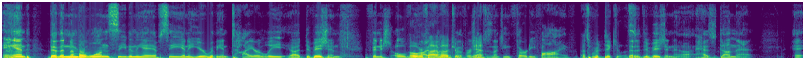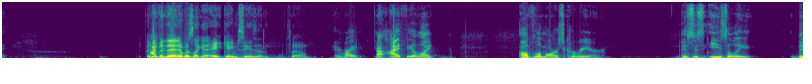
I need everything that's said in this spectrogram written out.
and they're the number one seed in the AFC in a year where the entire league, uh, division finished over, Over 500, 500, for the first yeah. time since 1935. That's ridiculous. That a division uh, has done that. Eh, And even then, it was like an eight game season. So right. I, I feel like of Lamar's career, this is easily the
